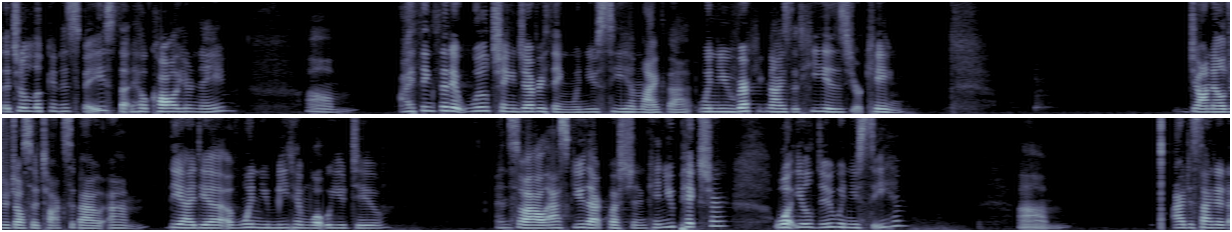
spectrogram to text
That you'll look in his face, that he'll call your name? Um, I think that it will change everything when you see him like that, when you recognize that he is your king. John Eldredge also talks about um, the idea of when you meet him, what will you do? And so I'll ask you that question. Can you picture what you'll do when you see him? Um, I decided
